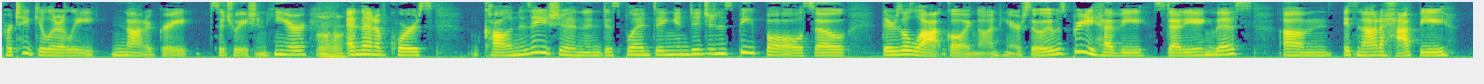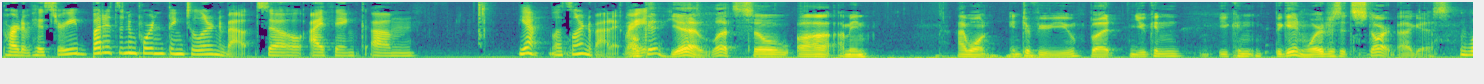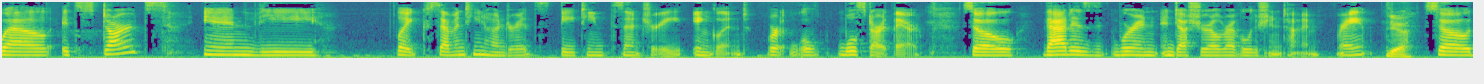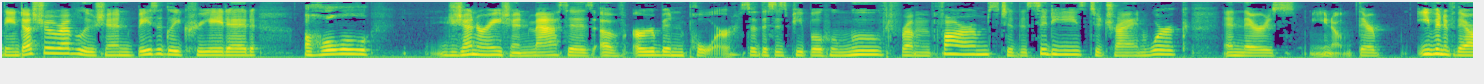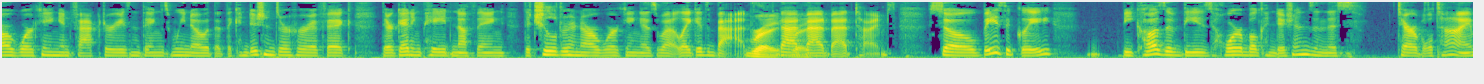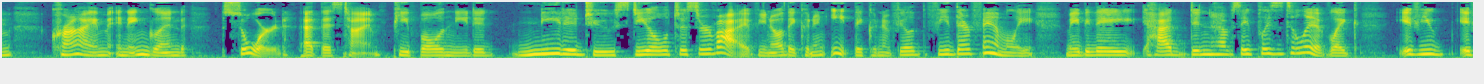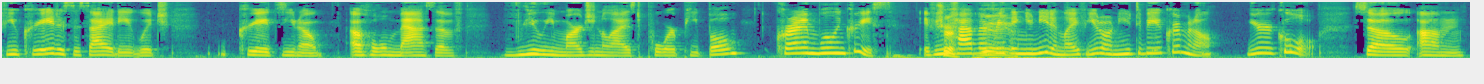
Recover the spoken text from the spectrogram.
particularly not a great situation here. And then, of course, colonization and displanting indigenous people. So there's a lot going on here. So it was pretty heavy studying this. Um, it's not a happy part of history, but it's an important thing to learn about. So I think, um, yeah, let's learn about it, right? Okay, yeah, let's. So, uh, I mean, I won't interview you, but you can you can begin. Where does it start? I guess. Well, it starts in the like 1700s, 18th century England. We're, we'll we'll start there. So that is we're in industrial revolution time, right? Yeah. So the industrial revolution basically created a whole generation, masses of urban poor. So this is people who moved from farms to the cities to try and work and there's, you know, they're even if they are working in factories and things, we know that the conditions are horrific. They're getting paid nothing. The children are working as well. Like it's bad. Right, Bad, right. bad, bad times. So basically, because of these horrible conditions in this terrible time, crime in England soared at this time. People needed needed to steal to survive. You know, they couldn't eat, they couldn't feel, feed their family. Maybe they had didn't have safe places to live. Like if you if you create a society which creates, you know, a whole mass of really marginalized poor people, crime will increase. If you Sure. have Yeah, yeah. everything you need in life, you don't need to be a criminal. You're cool. So, um,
